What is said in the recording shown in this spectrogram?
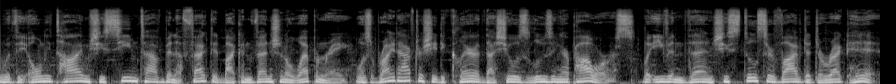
with the only time she seemed to have been affected by conventional weaponry was right after she declared that she was losing her powers, but even then she still survived a direct hit,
